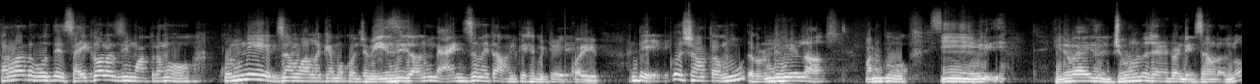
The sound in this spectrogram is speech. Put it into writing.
తర్వాత పోతే సైకాలజీ మాత్రము కొన్ని ఎగ్జామ్ వాళ్ళకేమో కొంచెం ఈజీగాను మ్యాక్సిమం అయితే అప్లికేషన్ పెట్టి ఎక్కువ అంటే ఎక్కువ శాతము రెండు వేల మనకు ఈ ఇరవై ఐదు జూన్లో జరిగినటువంటి ఎగ్జామ్లలో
